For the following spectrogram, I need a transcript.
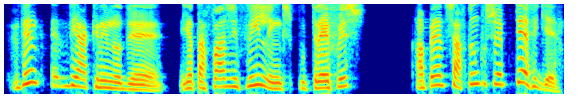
δεν διακρίνονται για τα fuzzy feelings που τρέφεις απέναντι σε αυτόν που σου επιτέθηκε.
